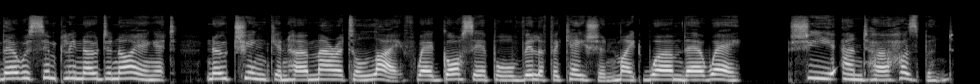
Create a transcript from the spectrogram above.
There was simply no denying it, no chink in her marital life where gossip or vilification might worm their way. She and her husband,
